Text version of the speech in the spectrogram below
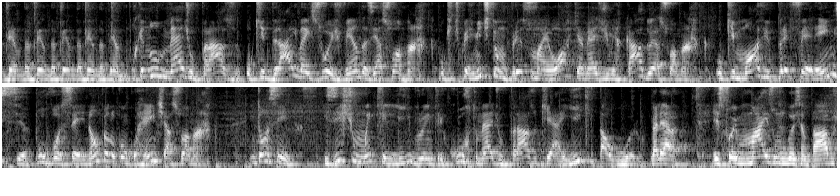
venda, venda, venda, venda, venda. Porque no médio prazo, o que drive as suas vendas é a sua marca. O que te permite ter um preço maior que a média de mercado é a sua marca. O que move preferência por você e não pelo concorrente é a sua marca. Então, assim, existe um equilíbrio entre curto, médio prazo que é aí que tá o ouro. Galera, esse foi mais um dois centavos.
